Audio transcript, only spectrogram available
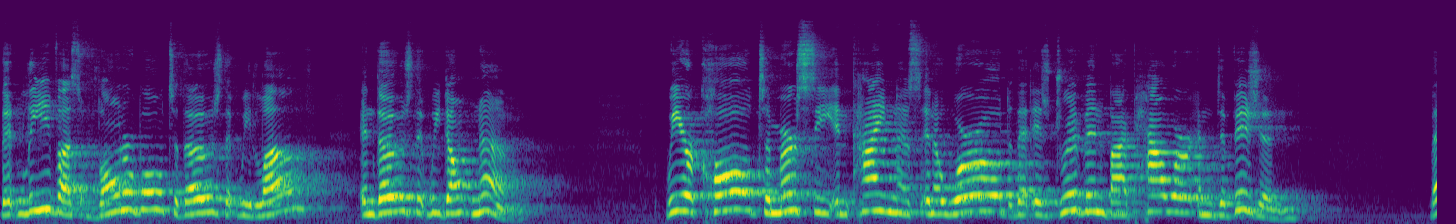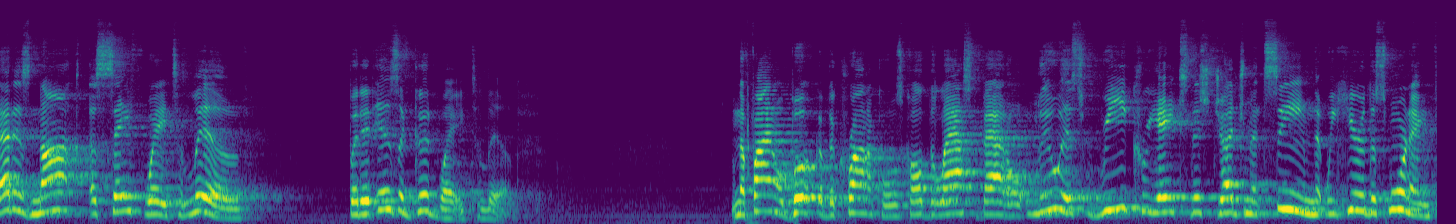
that leave us vulnerable to those that we love and those that we don't know. We are called to mercy and kindness in a world that is driven by power and division. That is not a safe way to live, but it is a good way to live. In the final book of the Chronicles, called The Last Battle, Lewis recreates this judgment scene that we hear this morning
